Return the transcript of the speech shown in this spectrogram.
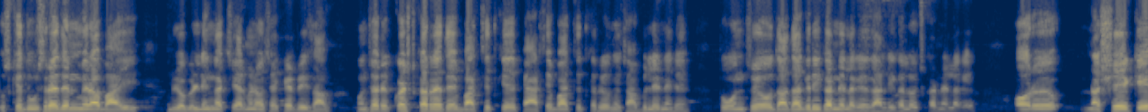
उसके दूसरे दिन मेरा भाई, जो बिल्डिंग का चेयरमैन है सेक्रेटरी साहब, उनसे रिक्वेस्ट कर रहे थे, बातचीत के, प्यार से बातचीत कर रहे उनसे चाबी लेने गए। तो उनसे वो दादागिरी करने लगे, गाली गलौज करने लगे। और नशे के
